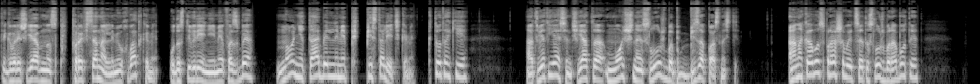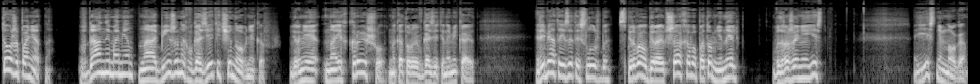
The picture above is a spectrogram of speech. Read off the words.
ты говоришь, явно с профессиональными ухватками, удостоверениями ФСБ, но не табельными пистолетиками. Кто такие? Ответ ясен. Чья-то мощная служба безопасности. А на кого, спрашивается, эта служба работает? Тоже понятно. В данный момент на обиженных в газете чиновников, вернее, на их крышу, на которую в газете намекают. Ребята из этой службы сперва убирают Шахова, потом Нинель. Возражения есть? Есть немного.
